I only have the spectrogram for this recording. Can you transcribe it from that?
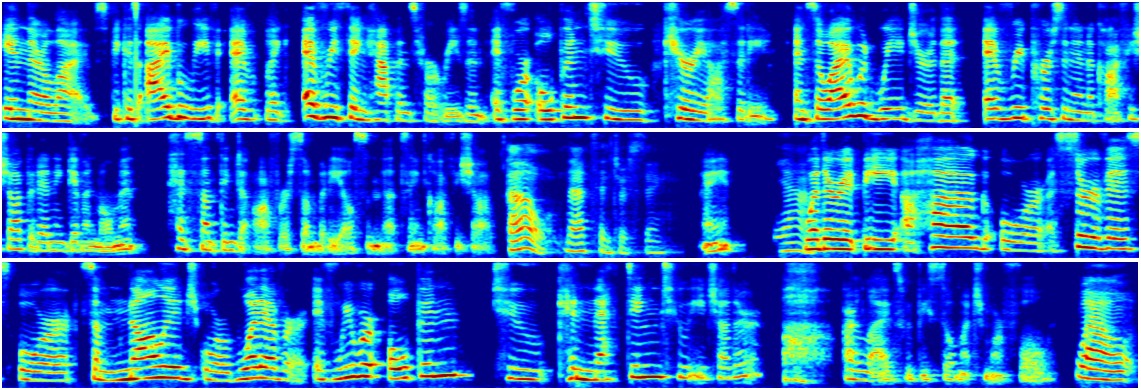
in their lives because i believe ev- like everything happens for a reason if we're open to curiosity and so i would wager that every person in a coffee shop at any given moment has something to offer somebody else in that same coffee shop oh that's interesting right? Yeah. Whether it be a hug or a service or some knowledge or whatever, if we were open to connecting to each other, oh, our lives would be so much more full. Well,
